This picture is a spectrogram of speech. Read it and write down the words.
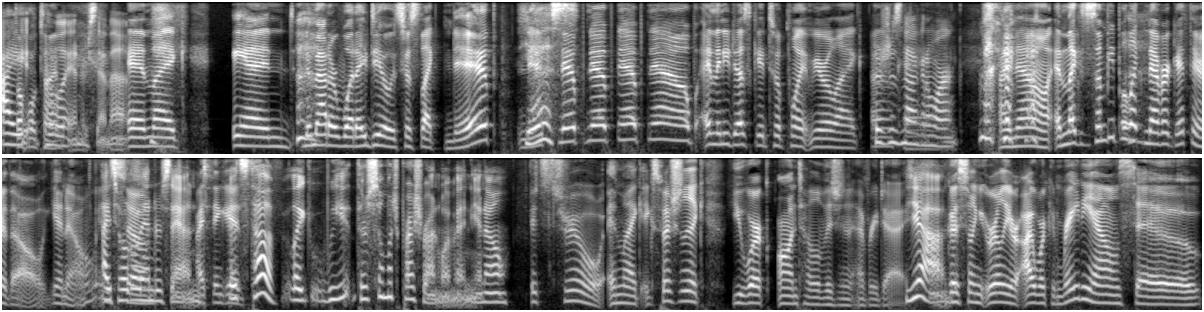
i the whole time. totally understand that And like, and no matter what I do, it's just like nope, nope, Yes. nope, nope, nope, nope. And then you just get to a point where you're like, it's just not gonna work I know. And like some people like never get there though. You know. I totally so- understand. I think it's, it's- tough. Like we, there's so much pressure on women. You know. It's true. And like, especially like you work on television every day. Yeah. Like I was telling you earlier, I work in radio. So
